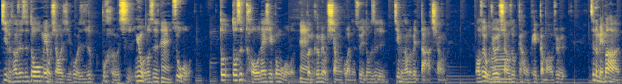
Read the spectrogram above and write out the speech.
基本上就是都没有消息，或者是就不合适，因为我都是做都都是投那些跟我本科没有相关的，所以都是基本上都被打枪，然后所以我就想说，干、哦、我可以干嘛？我就真的没办法。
